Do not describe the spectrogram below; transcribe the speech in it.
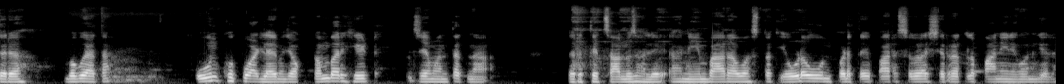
तर बघूया आता. ऊन खूप वाढलं आहे म्हणजे ऑक्टोंबर हीट जे म्हणतात ना तर ते चालू झाले. आणि बारा वाजता एवढं ऊन पडतंय पार सगळं शरीरातलं पाणी निघून गेलं.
